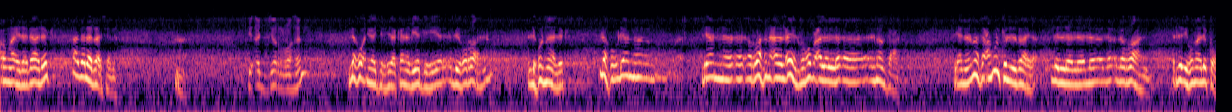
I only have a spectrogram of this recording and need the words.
أو ما إلى ذلك هذا لا بأس له. يأجر رهن له أن يأجر إذا كان بيده اللي هو الراهن اللي هو المالك له لأن لأن الرهن على العين ما هو على المنفعة. لأن المنفعة ملك للبايع للراهن الذي هو مالكها.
